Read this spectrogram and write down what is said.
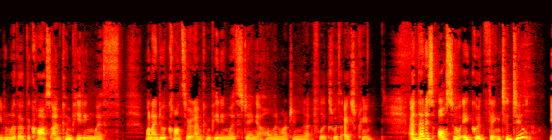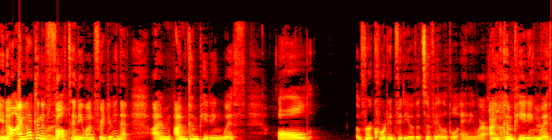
even with other costs. I'm competing with when I do a concert. I'm competing with staying at home and watching Netflix with ice cream, and that is also a good thing to do. You know, I'm not going to fault anyone for doing that. I'm I'm competing with all recorded video that's available anywhere. I'm competing with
